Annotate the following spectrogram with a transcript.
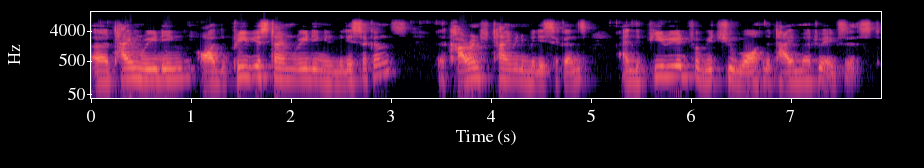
uh, time reading or the previous time reading in milliseconds, the current time in milliseconds, and the period for which you want the timer to exist.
